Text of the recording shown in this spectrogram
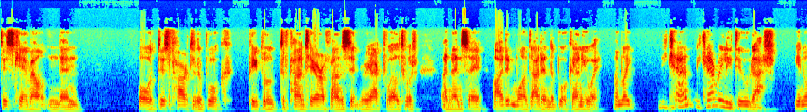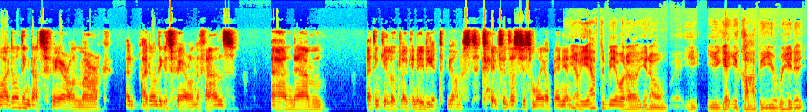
this came out, and then oh, this part of the book, people, the Pantera fans didn't react well to it, and then say I didn't want that in the book anyway. I'm like, you can't you can't really do that. You know, I don't think that's fair on Mark. I, I don't think it's fair on the fans, and um, I think you look like an idiot, to be honest. That's just my opinion. You know, you have to be able to, you know, you, you get your copy, you read it,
